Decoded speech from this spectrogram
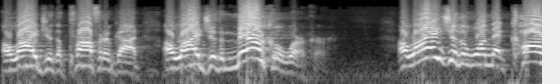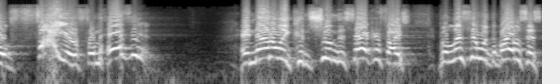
Elijah, the prophet of God, Elijah, the miracle worker, Elijah, the one that called fire from heaven and not only consumed the sacrifice, but listen what the Bible says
